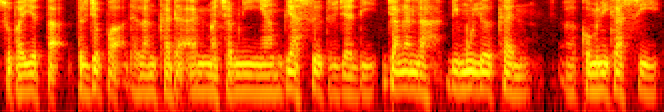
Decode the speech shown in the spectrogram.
supaya tak terjebak dalam keadaan macam ni yang biasa terjadi. Janganlah dimulakan uh, komunikasi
